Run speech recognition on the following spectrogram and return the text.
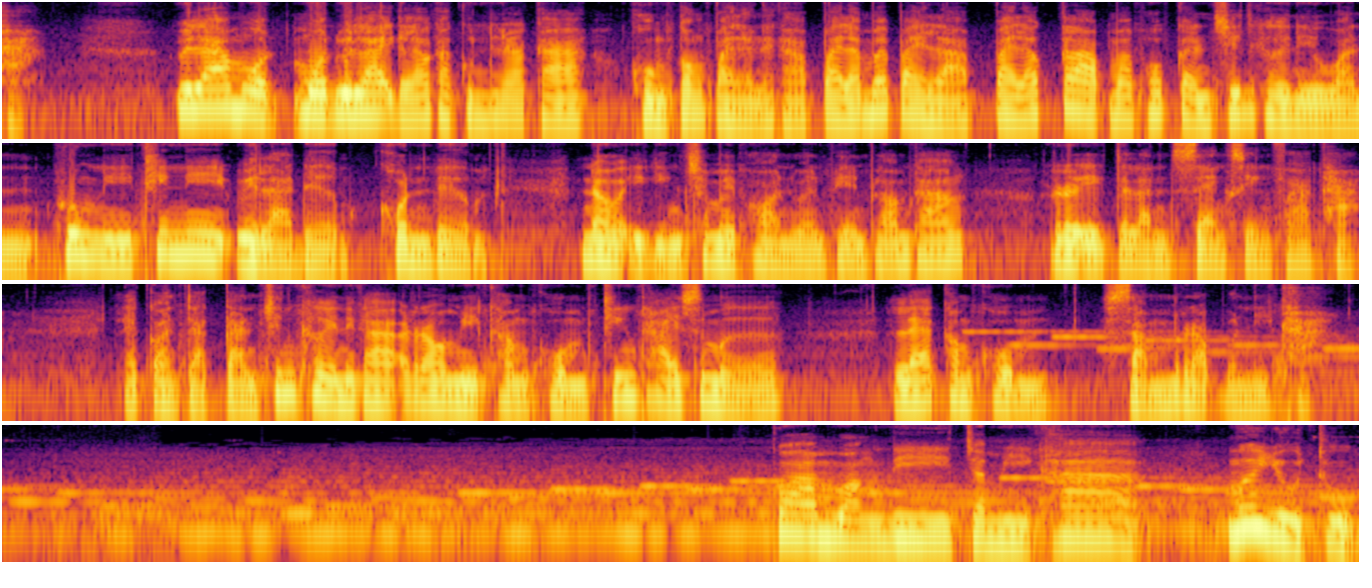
ค่ะ เวลาหมดหมดเวลาอีกแล้วค่ะคุณธีรากาคงต้องไปแล้วนะคะ ไปแล้วไม่ไปรับไปแล้วกลับมาพบกันเช่นเคยในวัน พรุ่งนี้ที่นี่เวลาเดิมคนเดิมนาวาเอกหญิงชมพรวันเพ็ญพร้อมทั้ง เรือเอกจรันแสงเสียงฟ้าค่ะ และก่อนจากกันเช่นเคยนะคะ เรามีคำคมทิ้งท้ายเสมอ และคำคมสำหรับวันนี้ค่ะ ความหวังดีจะมีค่า เมื่ออยู่ถูก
